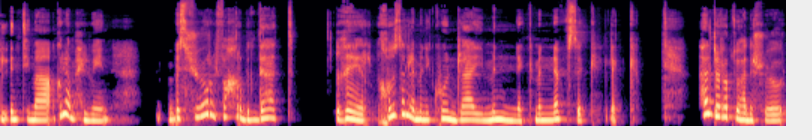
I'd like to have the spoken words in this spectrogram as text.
الانتماء كلهم حلوين. بس شعور الفخر بالذات غير خصوصا لما يكون جاي منك من نفسك لك هل جربتوا هذا الشعور؟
